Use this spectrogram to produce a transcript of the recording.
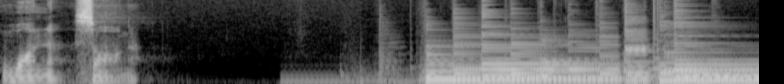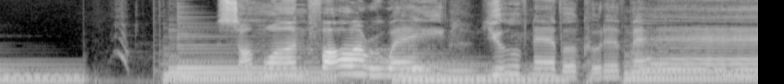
one song. Someone far away you've never could have met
